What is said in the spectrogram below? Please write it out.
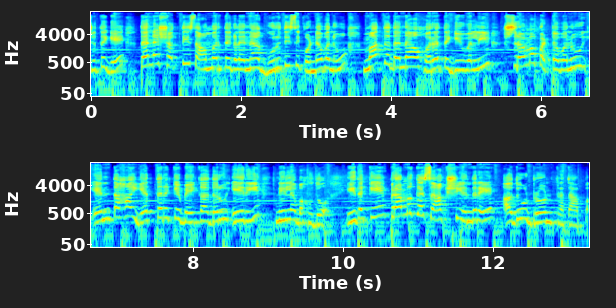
ಜೊತೆಗೆ ತನ್ನ ಶಕ್ತಿ ಸಾಮರ್ಥ್ಯಗಳನ್ನು ಗುರುತಿಸಿಕೊಂಡವನು ಮತ್ತದನ್ನ ಹೊರತೆಗೆಯುವಲ್ಲಿ ಶ್ರಮ ಪಟ್ಟವನು ಎಂತಹ ಎತ್ತರಕ್ಕೆ ಬೇಕಾದರೂ ಏರಿ ನಿಲ್ಲಬಹುದು. ಇದಕ್ಕೆ ಪ್ರಮುಖ ಸಾಕ್ಷಿ ಎಂದರೆ ಅದು ಡ್ರೋನ್ ಪ್ರತಾಪ.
